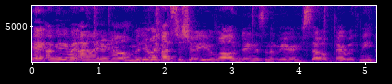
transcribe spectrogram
Okay, I'm getting my eyeliner now. I'm gonna do my best to show you while I'm doing this in the mirror, so bear with me.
